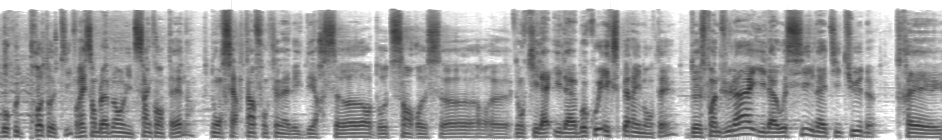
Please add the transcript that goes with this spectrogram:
beaucoup de prototypes, vraisemblablement une cinquantaine, dont certains fonctionnent avec des ressorts, d'autres sans ressorts. Euh. donc il a, il a beaucoup expérimenté. De ce point de vue-là, il a aussi une attitude très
